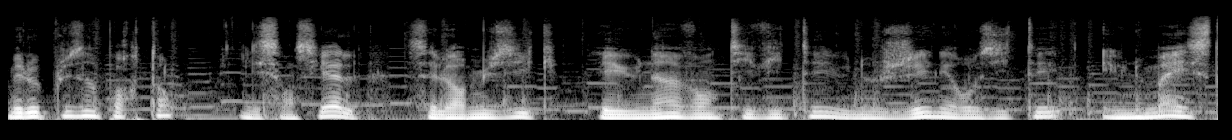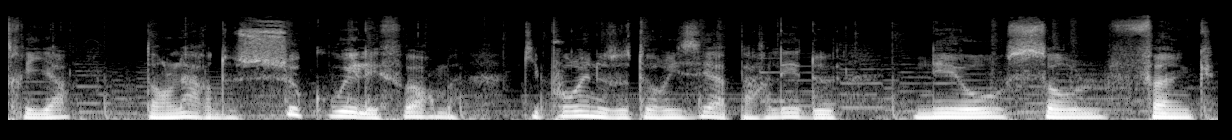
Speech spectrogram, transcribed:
Mais le plus important, l'essentiel, c'est leur musique et une inventivité, une générosité et une maestria dans l'art de secouer les formes qui pourraient nous autoriser à parler de néo, soul, funk,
